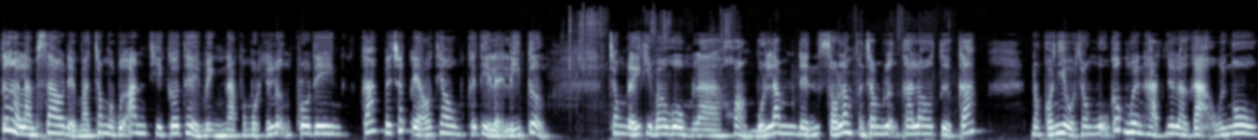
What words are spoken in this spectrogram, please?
Tức là làm sao để mà trong một bữa ăn thì cơ thể mình nạp vào một cái lượng protein, các với chất béo theo cái tỷ lệ lý tưởng. Trong đấy thì bao gồm là khoảng 45 đến 65% lượng calo từ cáp. Nó có nhiều trong ngũ cốc nguyên hạt như là gạo với ngô,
